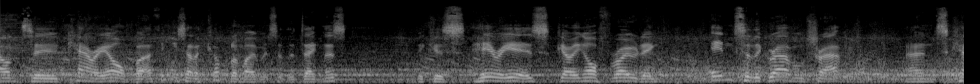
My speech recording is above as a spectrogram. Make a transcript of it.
to carry on, but I think he's had a couple of moments at the Degners because here he is going off-roading into the gravel trap and carrying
